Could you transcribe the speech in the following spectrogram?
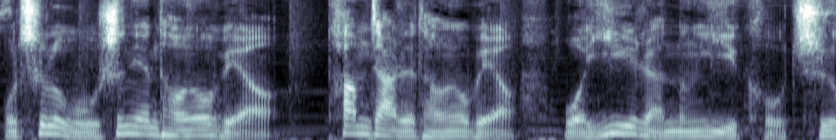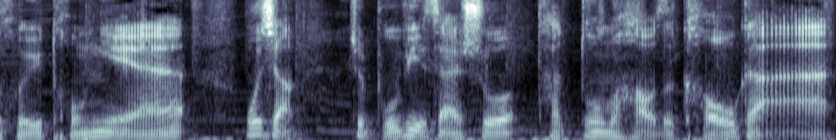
我吃了五十年糖油饼，他们家这糖油饼我依然能一口吃回童年。我想这不必再说它多么好的口感。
